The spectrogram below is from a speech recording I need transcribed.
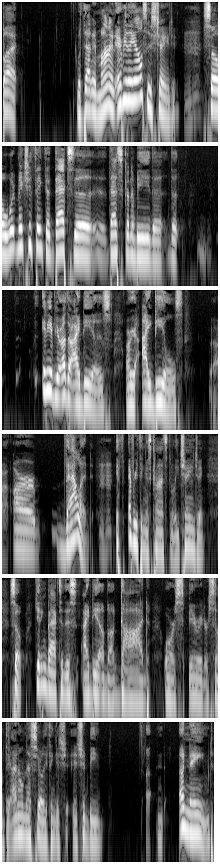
But with that in mind everything else is changing. So what makes you think that that's the that's going to be the the any of your other ideas or your ideals are- are valid if everything is constantly changing? So getting back to this idea of a god or a spirit or something, I don't necessarily think it should it should be uh, unnamed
